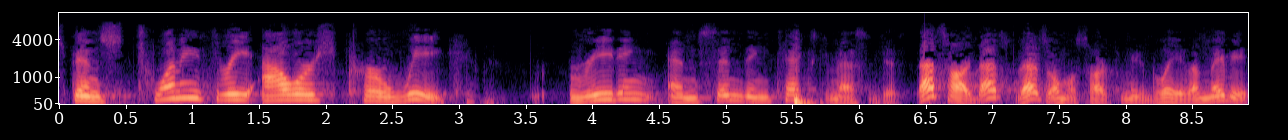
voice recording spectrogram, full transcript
spends 23 hours per week reading and sending text messages. That's hard. That's, that's almost hard for me to believe. I mean, maybe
